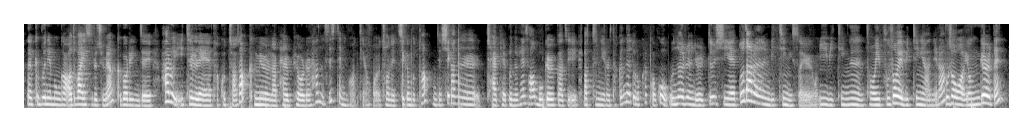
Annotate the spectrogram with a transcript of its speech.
그다음에 그분이 뭔가 advice를 주면 그거를 이제 하루 이틀 내에 다 고쳐서 금요일 날 발표를 하는 시스템인 것 같아요. 어, 저는 지금부터 이제 시간을 잘 배분을 해서 목요일까지 맡은 일을 다 끝내도록 할 거고 오늘은 12시에 또 다른 미팅이 있어요. 이 미팅은 저희 부서의 미팅이 아니라 부서와 연결된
